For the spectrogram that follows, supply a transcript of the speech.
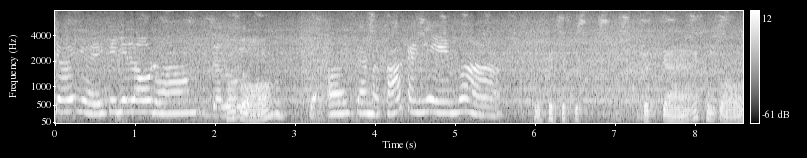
chơi gì? Chơi Zalo được không? Zalo không có Trời ơi sao mà khó khăn với em quá à. Tất cả không có.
